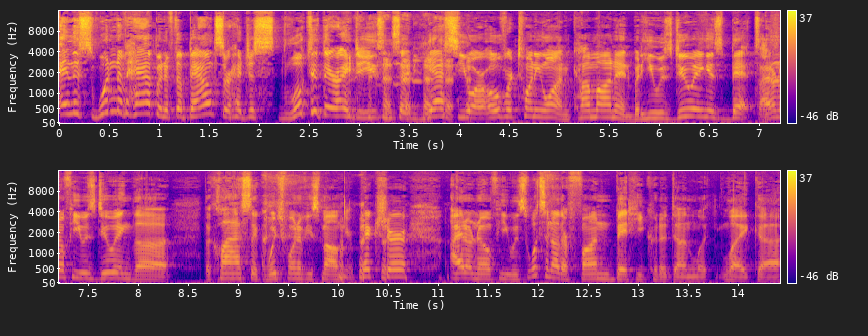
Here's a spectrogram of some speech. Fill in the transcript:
and this wouldn't have happened if the bouncer had just looked at their IDs and said, "Yes, you are over 21. Come on in." But he was doing his bits. I don't know if he was doing the the classic "Which one of you smiled in your picture?" I don't know if he was. What's another fun bit he could have done? Like, like uh,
